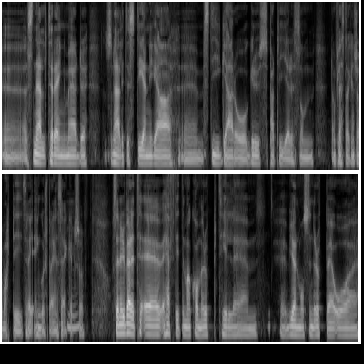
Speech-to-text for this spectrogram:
eh, snäll terräng med sådana här lite steniga eh, stigar och gruspartier som de flesta kanske har varit i Änggårdsbergen säkert. Mm. Så. Och sen är det väldigt eh, häftigt när man kommer upp till eh, eh, Björnmossen där uppe och eh,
